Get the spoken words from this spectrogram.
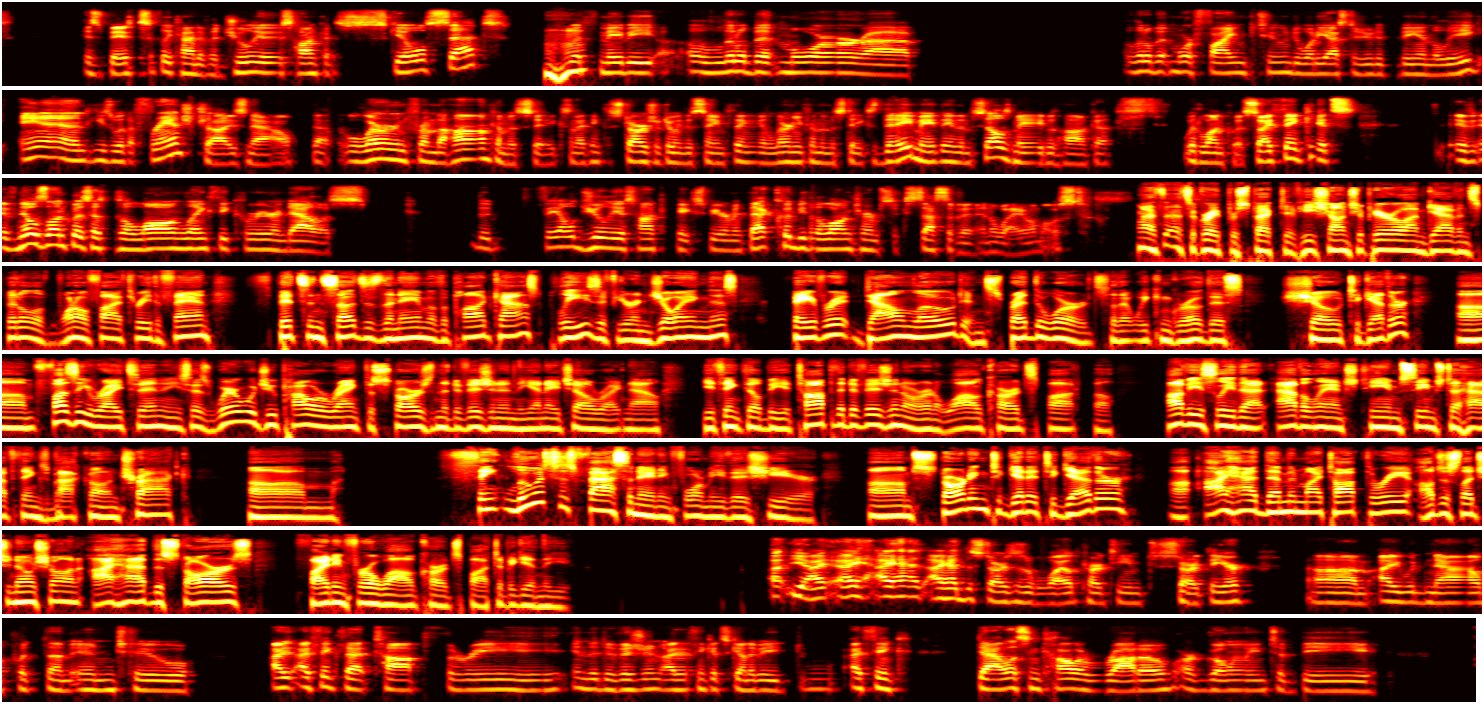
is basically kind of a Julius Honka skill set mm-hmm. with maybe a little bit more uh, a little bit more fine tuned to what he has to do to be in the league. And he's with a franchise now that learned from the Honka mistakes. And I think the Stars are doing the same thing and learning from the mistakes they made, they themselves made with Honka, with Lundkvist. So I think it's if, if Nils Lundkvist has a long, lengthy career in Dallas, the failed Julius Honka experiment, that could be the long term success of it in a way almost. That's, that's a great perspective. He's Sean Shapiro. I'm Gavin Spittle of 1053 The Fan. Spits and Suds is the name of the podcast. Please, if you're enjoying this, favorite, download, and spread the word so that we can grow this show together. Um, Fuzzy writes in and he says, Where would you power rank the stars in the division in the NHL right now? Do you think they'll be at top of the division or in a wild card spot? Well, obviously, that Avalanche team seems to have things back on track. Um, St. Louis is fascinating for me this year. Um, starting to get it together. Uh, I had them in my top three. I'll just let you know, Sean. I had the Stars fighting for a wild card spot to begin the year. Uh, yeah, I, I, I, had I had the Stars as a wild card team to start the year. Um, I would now put them into. I, I think that top three in the division. I think it's going to be. I think Dallas and Colorado are going to be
